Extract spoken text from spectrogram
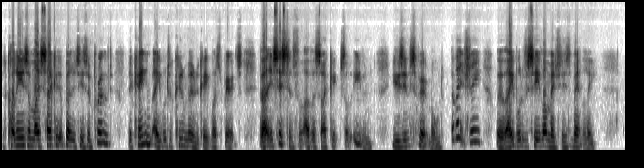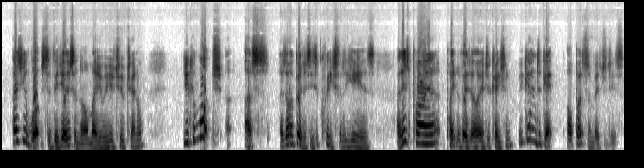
As Connie's of my psychic abilities improved, became able to communicate with spirits without assistance from other psychics or even using the spirit mold. Eventually, we were able to receive our messages mentally. As you've watched the videos on our main YouTube channel, you can watch uh, us as our abilities increase for the years. At this prior point of ed- uh, education, we began to get our personal messages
